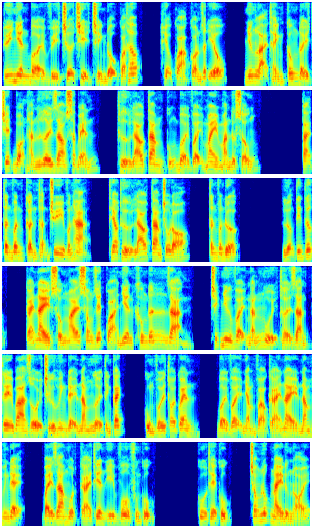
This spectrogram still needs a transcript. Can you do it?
tuy nhiên bởi vì chữa trị trình độ quá thấp, hiệu quả còn rất yếu, nhưng lại thành công đẩy chết bọn hắn lưỡi dao sắc bén, thử lao tam cũng bởi vậy may mắn được sống. Tại Tân Vân cẩn thận truy vấn hạ, theo thử lao tam chỗ đó, Tân Vân được. Lượng tin tức, cái này sống mãi song giết quả nhiên không đơn giản, trích như vậy ngắn ngủi thời gian T3 rồi chứ huynh đệ năm người tính cách, cùng với thói quen, bởi vậy nhằm vào cái này năm huynh đệ, bày ra một cái thiên y vô phùng cục. Cụ thể cục, trong lúc này đừng nói,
